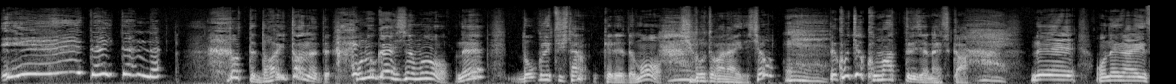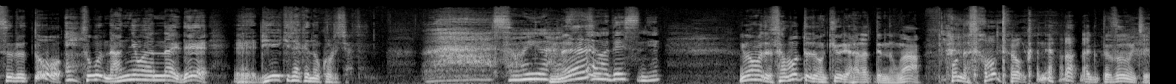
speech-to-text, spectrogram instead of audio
ええー、大胆な。だって大胆なんて、この会社もね、独立したけれども、仕事がないでしょ、はい、で、こっちは困ってるじゃないですか。はい、で、お願いすると、そこで何にもやんないで、えー、利益だけ残るじゃん。わあ、そういう発想ですね。ね今までサボってでも給料払ってんのが、今度はサボったらお金払わなくて済むし。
